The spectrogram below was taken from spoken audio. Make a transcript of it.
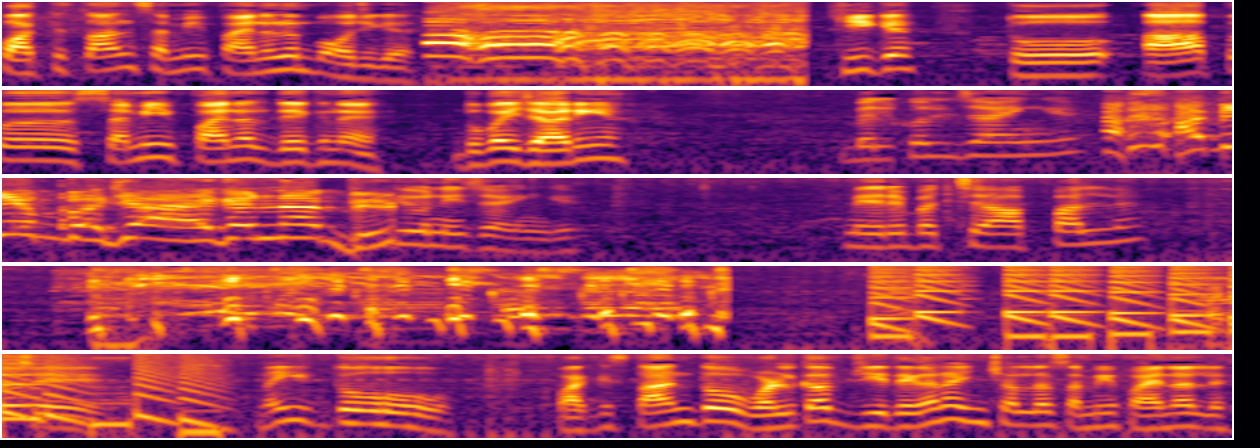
पाकिस्तान सेमीफाइनल में पहुँच गया ठीक है तो आप सेमीफाइनल देखने दुबई जा रही हैं? बिल्कुल जाएँगे। अभी मज़ा आएगा ना क्यों नहीं जाएँगे? मेरे बच्चे आप पाल लें। बच्चे नहीं तो पाकिस्तान तो वर्ल्ड कप जीतेगा ना इंशाल्लाह सेमीफाइनल है।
